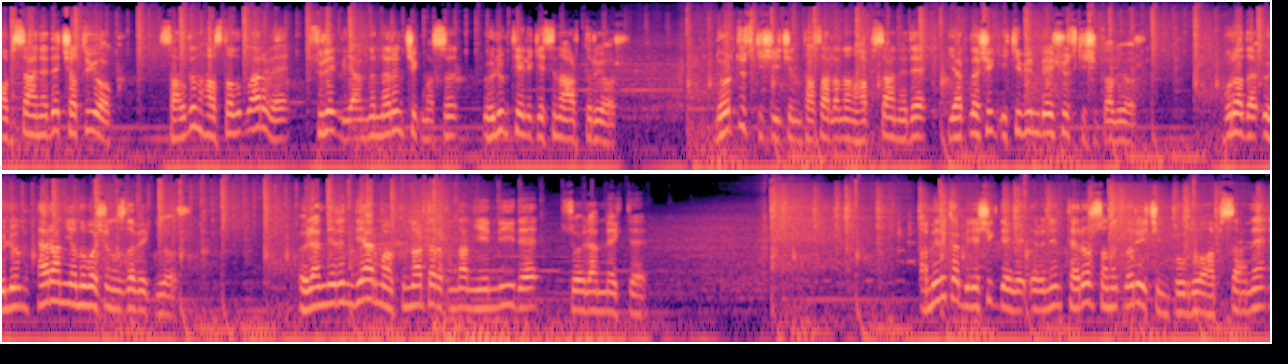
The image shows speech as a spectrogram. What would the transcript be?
Hapishanede çatı yok. Salgın hastalıklar ve sürekli yangınların çıkması ölüm tehlikesini arttırıyor. 400 kişi için tasarlanan hapishanede yaklaşık 2500 kişi kalıyor. Burada ölüm her an yanı başınızda bekliyor. Ölenlerin diğer mahkumlar tarafından yendiği de söylenmekte. Amerika Birleşik Devletleri'nin terör sanıkları için kurduğu hapishane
